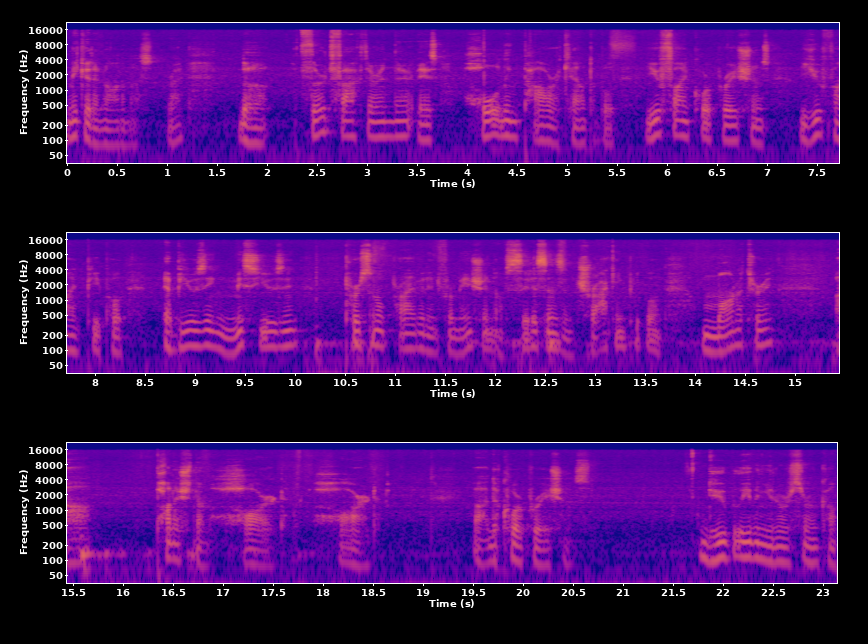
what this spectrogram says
make it anonymous right? The third factor in there is holding power accountable. You find corporations you find people abusing misusing personal private information of citizens and tracking people monitoring uh, punish them hard hard. Uh, the corporations. Do you believe in universal income?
